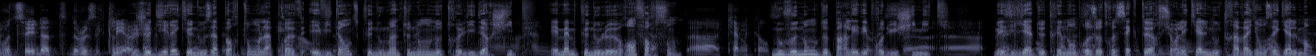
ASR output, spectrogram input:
Je dirais que nous apportons la preuve évidente que nous maintenons notre leadership et même que nous le renforçons. Nous venons de parler des produits chimiques mais il y a de très nombreux autres secteurs sur lesquels nous travaillons également.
